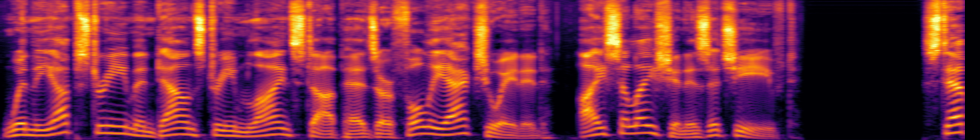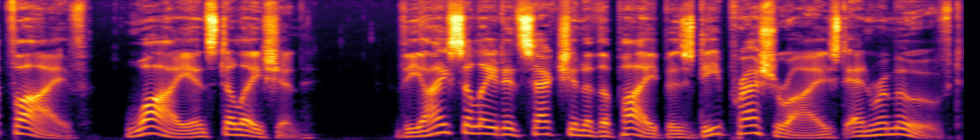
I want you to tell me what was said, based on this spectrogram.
When the upstream and downstream line stop heads are fully actuated, isolation is achieved. Step 5. Y installation. The isolated section of the pipe is depressurized and removed.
